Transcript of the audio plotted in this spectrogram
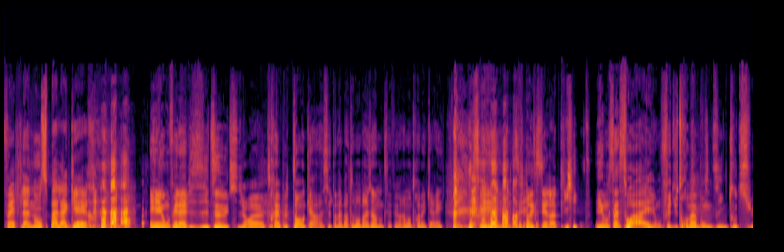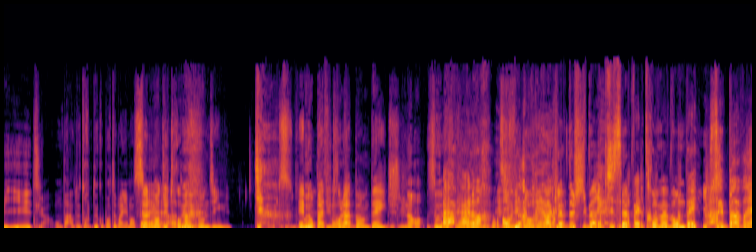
Faites l'annonce, pas la guerre. Et on fait la visite euh, qui dure euh, très peu de temps car c'est un appartement parisien donc ça fait vraiment 3 mètres carrés. Et, C'est vrai que c'est rapide. et on s'assoit et on fait du trauma bonding tout de suite. On parle de troubles de comportement alimentaire. Seulement du de- trauma bonding. Et non pas du trauma bandage. Non. Ah, alors, envie d'ouvrir un club de Shibari qui s'appelle Trauma Bondage. c'est pas vrai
